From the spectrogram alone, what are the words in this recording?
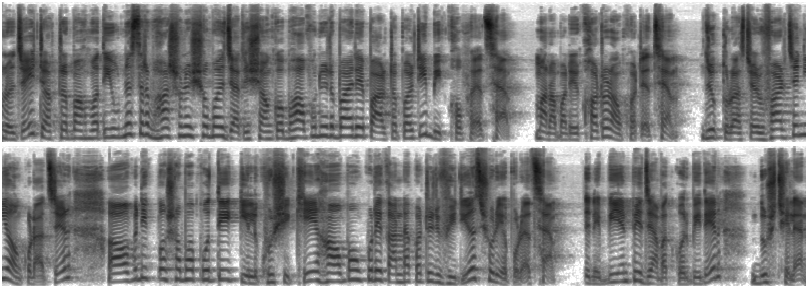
অনুযায়ী ডক্টর মোহাম্মদ ইউনেসের ভাষণের সময় জাতিসংঘ ভবনের বাইরে পাল্টাপাল্টি বিক্ষোভ হয়েছে। মারামারির ঘটনাও ঘটেছে। যুক্তরাষ্ট্রের ভার্জিনিয়া অঙ্গরাজ্যের আওয়ামী লীগ সভাপতি কিল খুশি খেয়ে হাওমাও করে কান্নাকাটির ভিডিও ছড়িয়ে পড়েছে। তিনি বিএনপি জামাত কর্মীদের দুষ ছিলেন।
